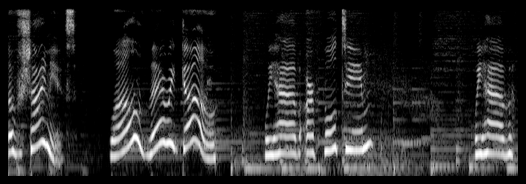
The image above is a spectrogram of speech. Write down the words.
of shinies. Well, there we go. We have our full team. We have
